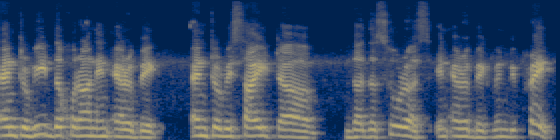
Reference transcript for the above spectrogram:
and to read the Quran in Arabic and to recite uh, the, the surahs in Arabic when we pray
